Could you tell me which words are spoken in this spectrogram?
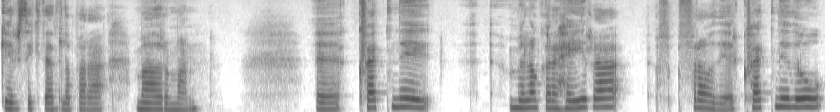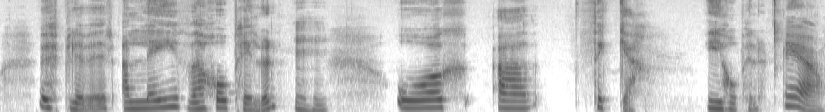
gerist ekkit endla bara maður og mann. Uh, hvernig mér langar að heyra frá þér hvernig þú upplifir að leiða hópheilun Mm og að þykja í hópheilun? Já,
